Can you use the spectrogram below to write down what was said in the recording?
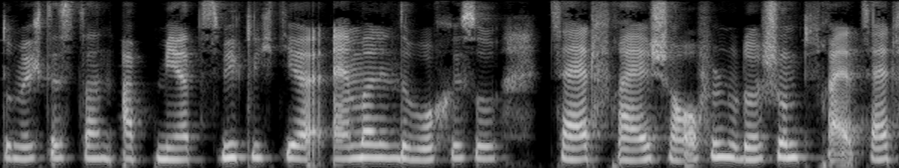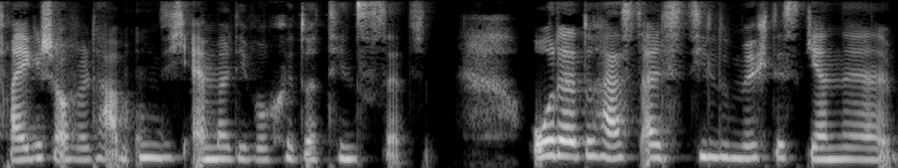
du möchtest dann ab März wirklich dir einmal in der Woche so Zeit frei schaufeln oder schon frei, Zeit freigeschaufelt haben, um dich einmal die Woche dorthin zu setzen. Oder du hast als Ziel, du möchtest gerne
